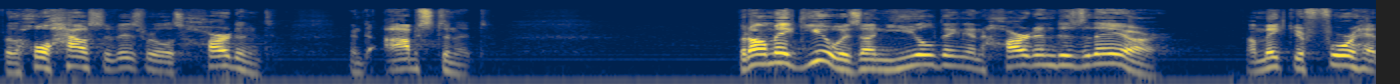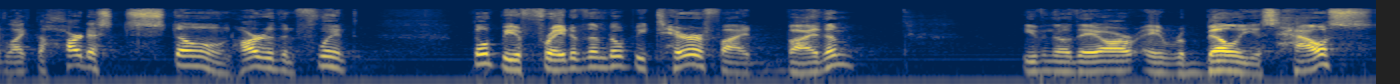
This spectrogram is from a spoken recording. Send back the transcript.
For the whole house of Israel is hardened and obstinate. But I'll make you as unyielding and hardened as they are. I'll make your forehead like the hardest stone, harder than flint. Don't be afraid of them. Don't be terrified by them, even though they are a rebellious house.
